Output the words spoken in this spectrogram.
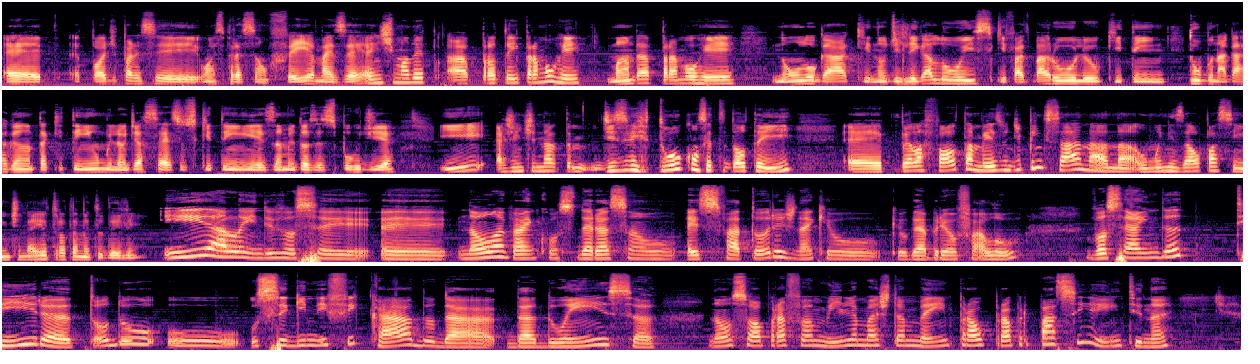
É, pode parecer uma expressão feia, mas é. A gente manda o UTI para morrer. Manda para morrer num lugar que não desliga a luz, que faz barulho, que tem tubo na garganta, que tem um milhão de acessos, que tem exame duas vezes por dia. E a gente desvirtua o conceito da UTI é, pela falta mesmo de pensar na, na, humanizar o paciente né, e o tratamento dele. E além de você é, não levar em consideração esses fatores né, que, o, que o Gabriel falou, você ainda tira todo o, o significado da, da doença, não só para a família, mas também para o próprio paciente, né?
